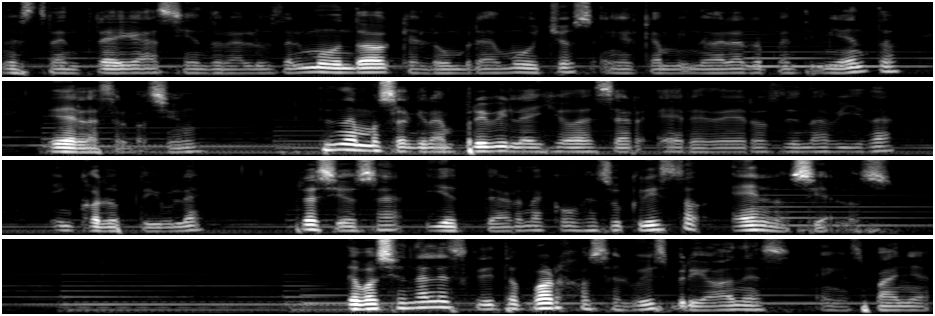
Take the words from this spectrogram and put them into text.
nuestra entrega siendo la luz del mundo que alumbra a muchos en el camino del arrepentimiento y de la salvación. Tenemos el gran privilegio de ser herederos de una vida incorruptible, preciosa y eterna con Jesucristo en los cielos. Devocional escrito por José Luis Briones en España.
